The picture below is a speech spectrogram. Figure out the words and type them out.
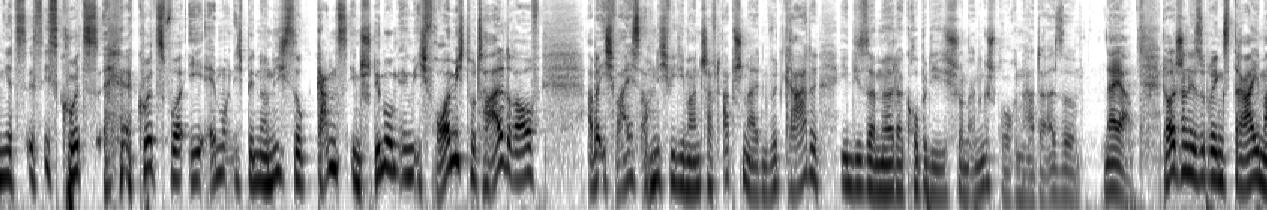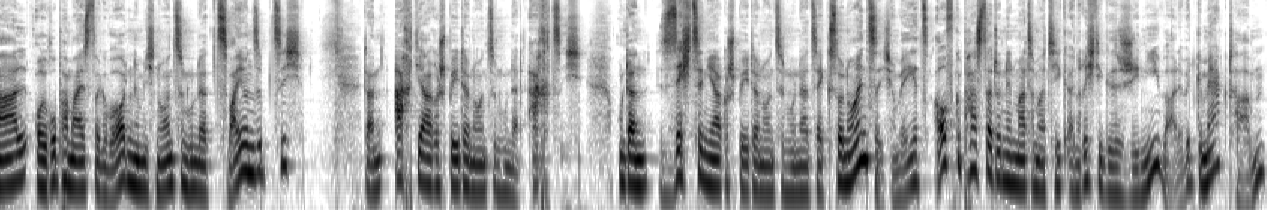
jetzt, es ist kurz, kurz vor EM und ich bin noch nicht so ganz in Stimmung. Ich freue mich total drauf, aber ich weiß auch nicht, wie die Mannschaft abschneiden wird, gerade in dieser Mördergruppe, die ich schon angesprochen hatte. Also, naja. Deutschland ist übrigens dreimal Europameister geworden, nämlich 1972, dann acht Jahre später 1980 und dann 16 Jahre später 1996. Und wer jetzt aufgepasst hat und in Mathematik ein richtiges Genie war, der wird gemerkt haben,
